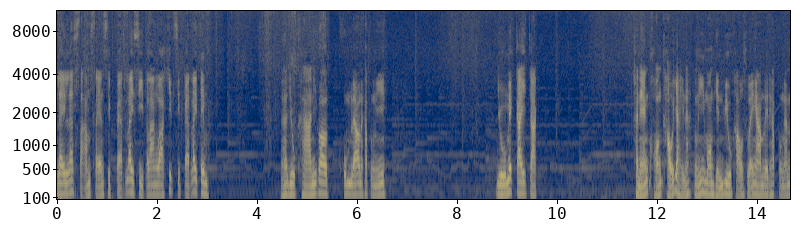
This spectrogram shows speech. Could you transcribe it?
ไร่ละสามแสนสิบแปดไร่สี่ตารางวาคิดสิบแปดไร่เต็มนะฮะยูคานี่ก็คุ้มแล้วนะครับตรงนี้ อยู่ไม่ไกลจากแขนงของเขาใหญ่นะ ตรงนี้มองเห็นวิวเขาสวยงามเลยนะครับ ตรงนั้น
